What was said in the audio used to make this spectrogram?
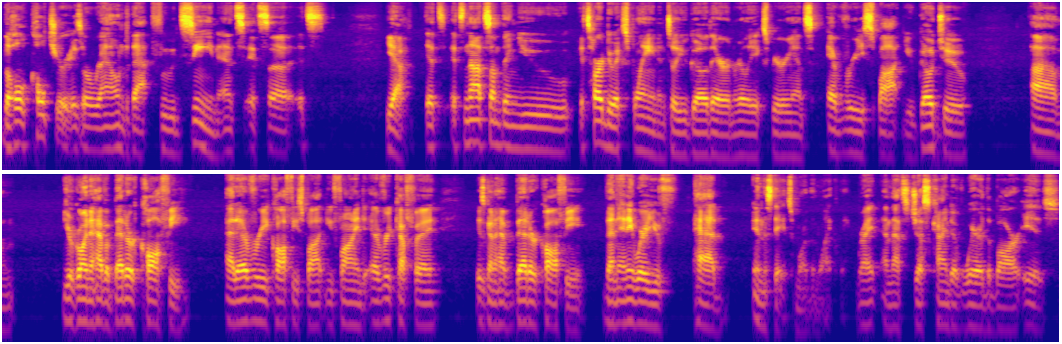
the whole culture is around that food scene. And it's it's uh it's yeah, it's it's not something you it's hard to explain until you go there and really experience every spot you go to um, you're going to have a better coffee at every coffee spot you find every cafe is going to have better coffee than anywhere you've had in the states more than likely right and that's just kind of where the bar is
